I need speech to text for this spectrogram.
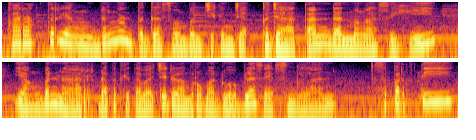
Karakter yang dengan tegas membenci keja- kejahatan dan mengasihi yang benar dapat kita baca dalam Roma 12 ayat 9 seperti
